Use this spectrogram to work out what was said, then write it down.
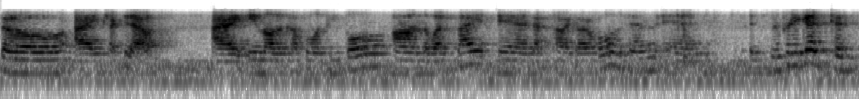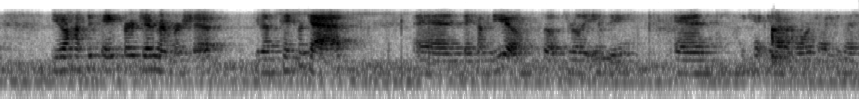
so I checked it out. I emailed a couple of people on the website, and that's how I got a hold of him, and it's been pretty good because you don't have to pay for a gym membership, you don't have to pay for gas, and they come to you, so it's really easy. And you can't get out of a workout either.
